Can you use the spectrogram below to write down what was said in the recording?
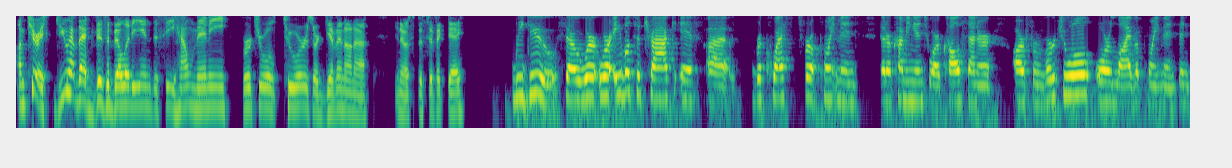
I'm curious, do you have that visibility in to see how many virtual tours are given on a you know specific day? We do. So we're we're able to track if uh, requests for appointments that are coming into our call center are for virtual or live appointments and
